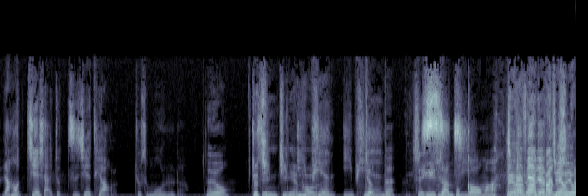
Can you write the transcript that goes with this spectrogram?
然后接下来就直接跳了，就是末日了。哎呦，就几几年后了，一片一片的，是预算不够吗？没有，他他其实有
